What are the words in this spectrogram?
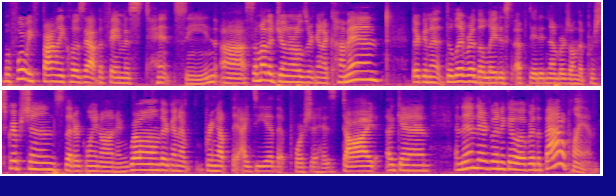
before we finally close out the famous tent scene, uh, some other generals are going to come in. They're going to deliver the latest updated numbers on the proscriptions that are going on in Rome. They're going to bring up the idea that Portia has died again. And then they're going to go over the battle plan.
